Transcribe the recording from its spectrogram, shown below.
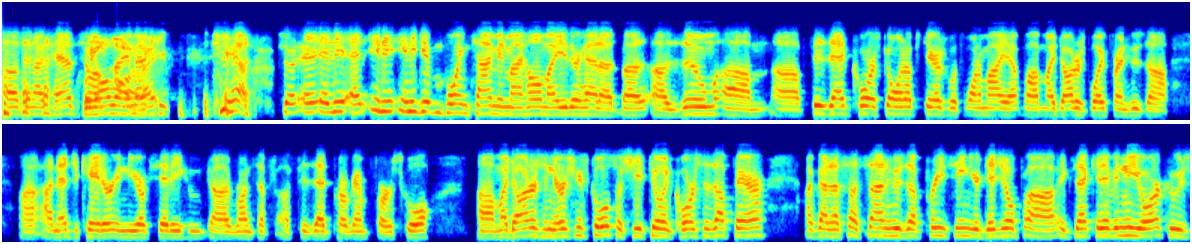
uh, than I've had. So I'm, I'm actually, right? yeah. So at any, at any, any given point in time in my home, I either had a, a, a Zoom um, uh, phys ed course going upstairs with one of my uh, my daughter's boyfriend, who's a, uh, an educator in New York City who uh, runs a, a phys ed program for her school. Uh, my daughter's in nursing school, so she's doing courses up there. I've got a, a son who's a pretty senior digital uh, executive in New York who's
